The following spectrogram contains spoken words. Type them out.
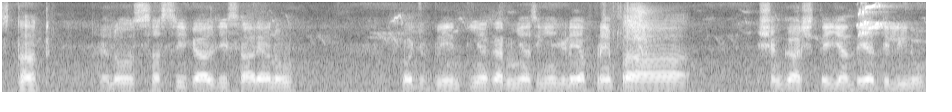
ਸਟਾਰਟ। ਹੈਲੋ, ਸਤਿ ਸ੍ਰੀ ਅਕਾਲ ਜੀ ਸਾਰਿਆਂ ਨੂੰ। ਕੁਝ ਬੇਨਤੀਆਂ ਕਰਨੀਆਂ ਸੀਗੀਆਂ ਜਿਹੜੇ ਆਪਣੇ ਭਰਾ ਸੰਘਰਸ਼ ਤੇ ਜਾਂਦੇ ਆ ਦਿੱਲੀ ਨੂੰ।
